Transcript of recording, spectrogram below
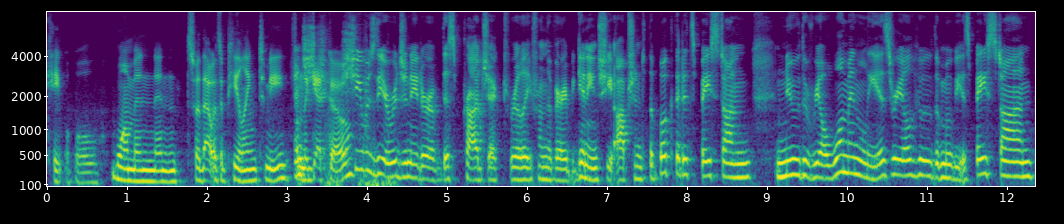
capable woman, and so that was appealing to me from and the get go. She was the originator of this project, really, from the very beginning. She optioned the book that it's based on, knew the real woman, Lee Israel, who the movie is based on.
